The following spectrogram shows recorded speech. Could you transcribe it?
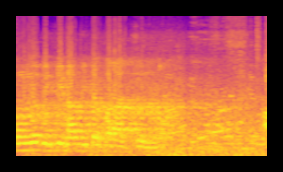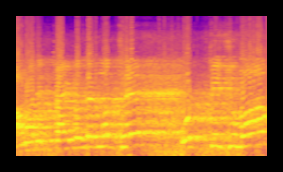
অন্যদিকে ধাবিত করার জন্য। আমাদের ট্রাইবেলদের মধ্যে ভর্তি যুবক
